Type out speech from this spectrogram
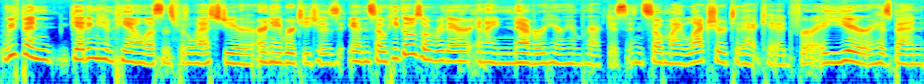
We've been getting him piano lessons for the last year. Our neighbor teaches, and so he goes over there, and I never hear him practice. And so my lecture to that kid for a year has been,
